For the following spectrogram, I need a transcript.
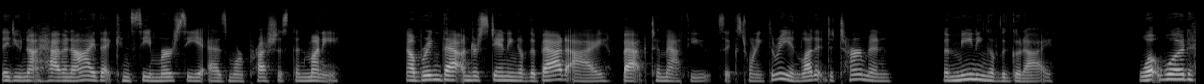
They do not have an eye that can see mercy as more precious than money. Now bring that understanding of the bad eye back to Matthew 6:23 and let it determine the meaning of the good eye. What would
